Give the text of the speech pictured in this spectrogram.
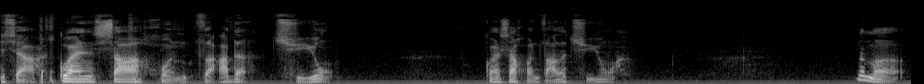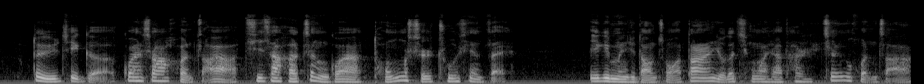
一下官杀混杂的取用，官杀混杂的取用啊。那么，对于这个官杀混杂啊，七杀和正官啊同时出现在一个命局当中啊，当然有的情况下它是真混杂，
